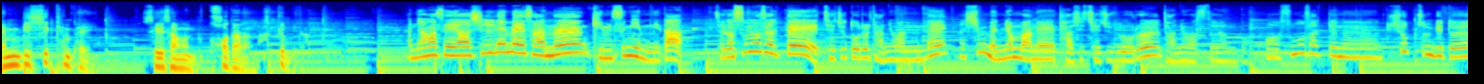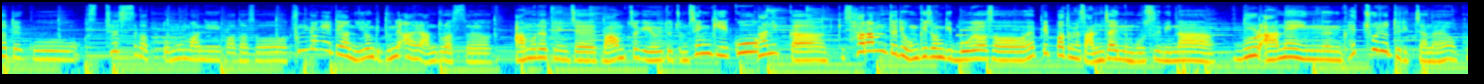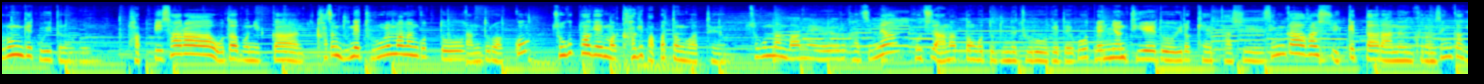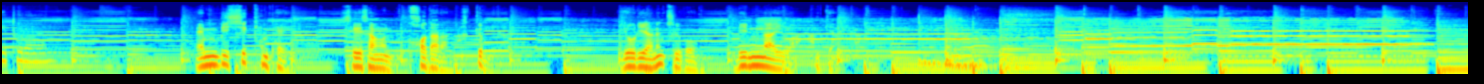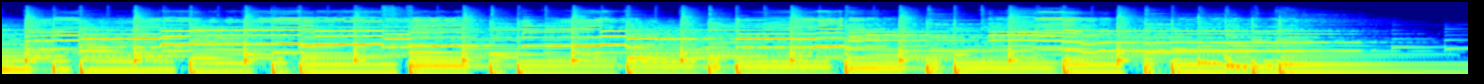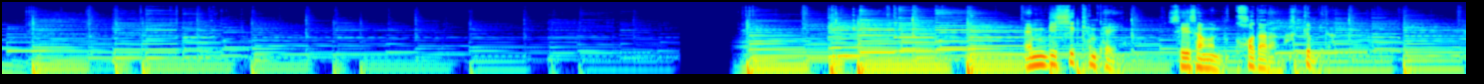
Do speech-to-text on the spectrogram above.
MBC 캠페인 세상은 커다란 학교입니다. 안녕하세요. 신림에 사는 김승희입니다. 제가 스무 살 때 제주도를 다녀왔는데 한 십 몇 년 만에 다시 제주도를 다녀왔어요 한번. 아 스무 살 때는 취업 준비도 해야 되고 스트레스가 너무 많이 받아서 풍경에 대한 이런 게 눈에 아예 안 들어왔어요. 아무래도 이제 마음적인 여유도 좀 생기고 하니까 사람들이 옹기종기 모여서 햇빛 받으면서 앉아 있는 모습이나 물 안에 있는 해초류들 있잖아요. 그런 게 보이더라고요. 바삐 살아오다 보니까 가장 눈에 들어올 만한 것도 안 들어왔고 조급하게 막 가기 바빴던 것 같아요. 조금만 마음의 여유를 가지면 보지 않았던 것도 눈에 들어오게 되고 몇 년 뒤에도 이렇게 다시 생각할 수 있겠다라는 그런 생각이 들어요. MBC 캠페인 세상은 커다란 학교입니다. 요리하는 즐거움 민나이와 함께합니다. MBC 캠페인 세상은 커다란 학교입니다.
